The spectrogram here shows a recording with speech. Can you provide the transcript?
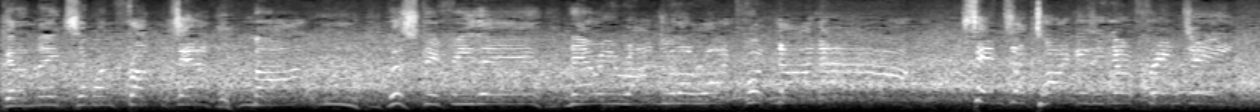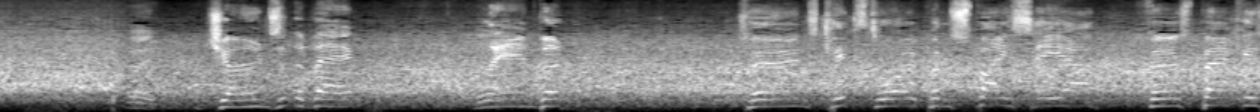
going to need someone front and centre. Martin, the stiffy there. Now he runs with a right foot. Nana sends the Tigers into a frenzy. Jones at the back. Lambert turns, kicks to open space here. First back is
